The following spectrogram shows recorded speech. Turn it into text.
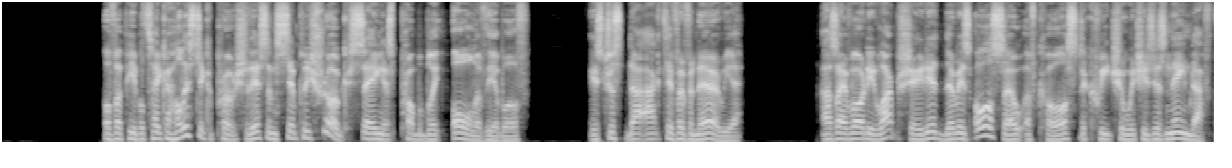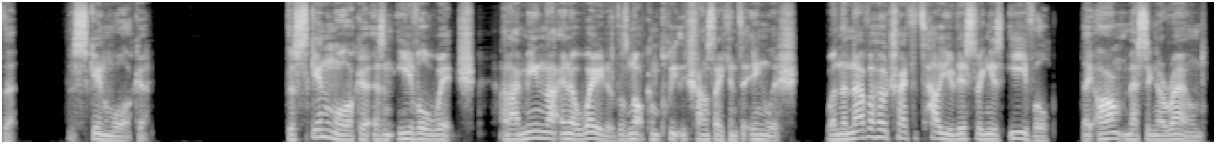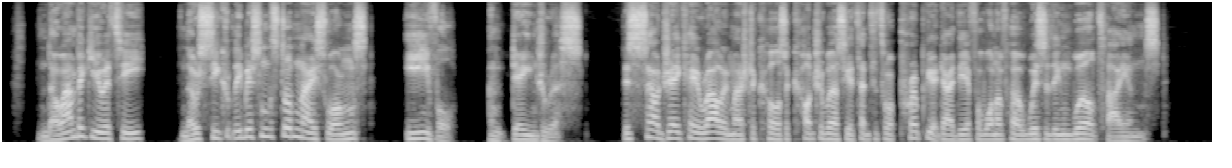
Other people take a holistic approach to this and simply shrug, saying it's probably all of the above. It's just that active of an area, as I've already lampshaded, there is also, of course, the creature which it is named after the Skinwalker. The Skinwalker is an evil witch, and I mean that in a way that does not completely translate into English. When the Navajo try to tell you this thing is evil, they aren't messing around. No ambiguity, no secretly misunderstood nice ones, evil and dangerous. This is how J.K. Rowling managed to cause a controversy attempting to appropriate the idea for one of her Wizarding World tie ins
